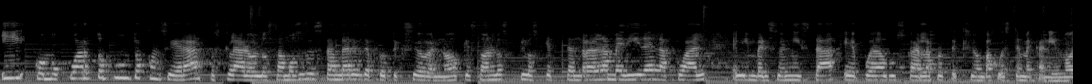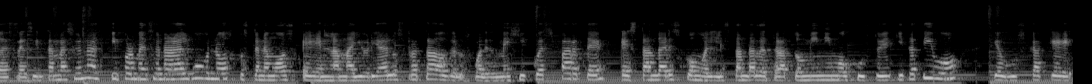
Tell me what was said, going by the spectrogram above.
Y como cuarto punto a considerar, pues claro, los famosos estándares de protección, ¿no? Que son los, los que tendrán la medida en la cual el inversionista eh, pueda buscar la protección bajo este mecanismo de defensa internacional. Y por mencionar algunos, pues tenemos en la mayoría de los tratados de los cuales México es parte, estándares como el estándar de trato mínimo justo y equitativo, que busca que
